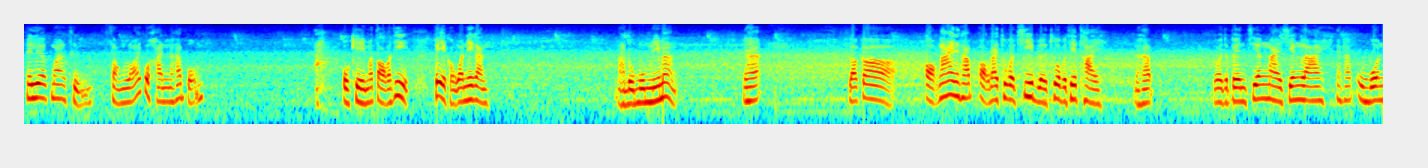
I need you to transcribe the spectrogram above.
ให้เลือกมากถึง 200 กว่าคันนะครับ ผมอโอเค มาต่อกันที่พระเอกของวันนี้กัน มาดูมุมนี้มั่งนะฮะแล้วก็ออกง่ายนะครับ ออกได้ทุกอาชีพเลยทั่วประเทศไทยนะครับไม่ว่าจะเป็นเชียงใหม่เชียงรายนะครับ อุบล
